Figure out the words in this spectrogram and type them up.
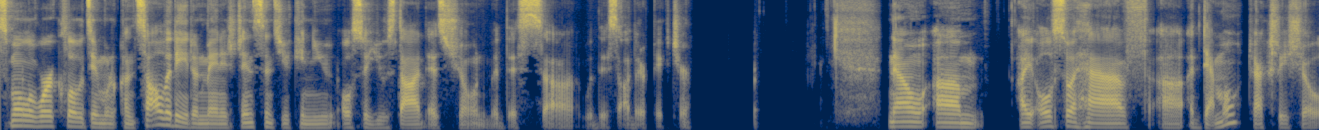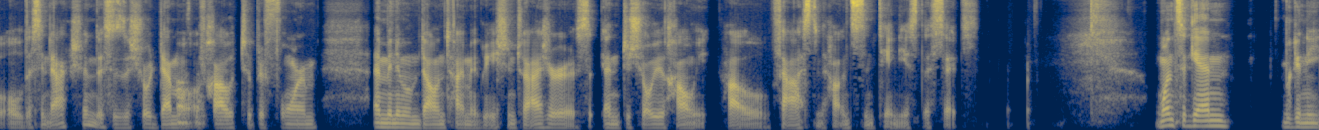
smaller workloads and want to consolidate on managed instance, you can also use that as shown with this uh, with this other picture. Now, um, I also have uh, a demo to actually show all this in action. This is a short demo of how to perform a minimum downtime migration to Azure and to show you how, how fast and how instantaneous this is. Once again, we're gonna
